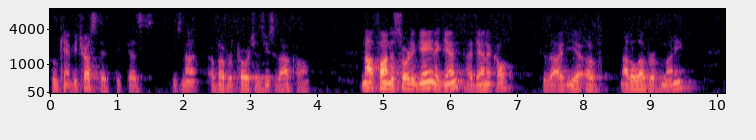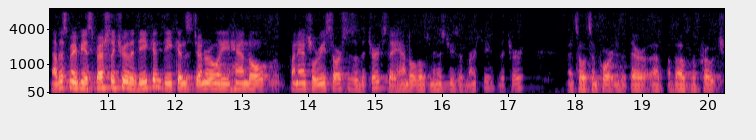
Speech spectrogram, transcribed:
who can't be trusted because he's not above reproach in his use of alcohol. Not fond of sordid gain, again, identical to the idea of not a lover of money. Now this may be especially true of the deacon. Deacons generally handle financial resources of the church. They handle those ministries of mercy of the church. And so it's important that they're above reproach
